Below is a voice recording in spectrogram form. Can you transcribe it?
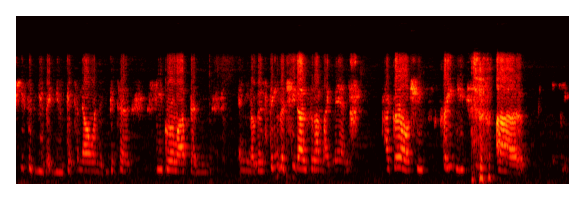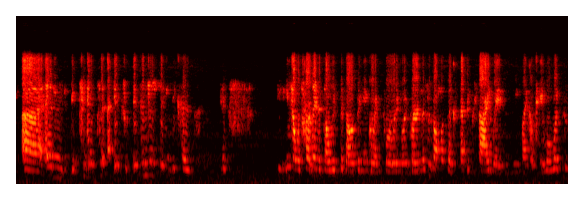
piece of you that you get to know and that you get to see grow up and and you know there's things that she does that I'm like man that girl she's crazy. Uh, uh, and to get to it's it's interesting because it's you know with Heartland it's always developing and going forward and going forward and this is almost like stepping sideways and being like okay well what's this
